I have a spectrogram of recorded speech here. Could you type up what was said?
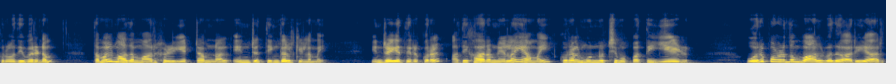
குரோதி வருடம். தமிழ் மாதம் மார்கழி எட்டாம் நாள் இன்று திங்கள் கிழமை. இன்றைய திருக்குறள் அதிகாரம் நிலையாமை குரல் முன்னூற்றி முப்பத்தி ஏழு. ஒரு பொழுதும் வாழ்வது அறியார்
